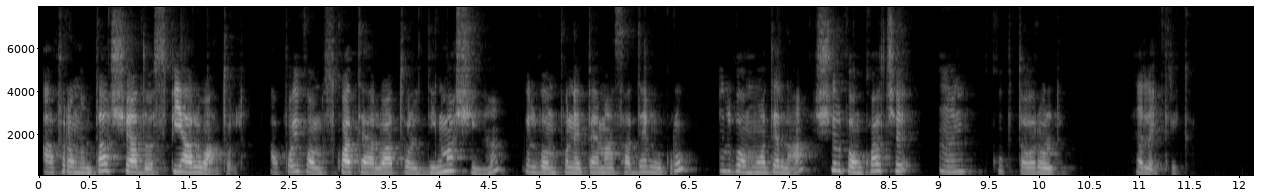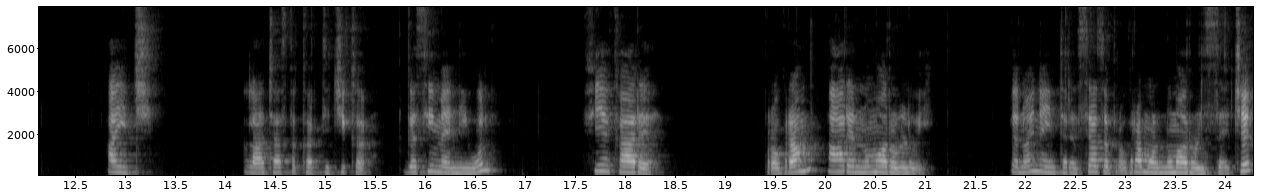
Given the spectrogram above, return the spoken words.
a frământa și a dospi aluatul. Apoi vom scoate aluatul din mașină, îl vom pune pe masa de lucru, îl vom modela și îl vom coace în cuptorul electric. Aici, la această cărticică, găsim meniul. Fiecare program are numărul lui. Pe noi ne interesează programul numărul 10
